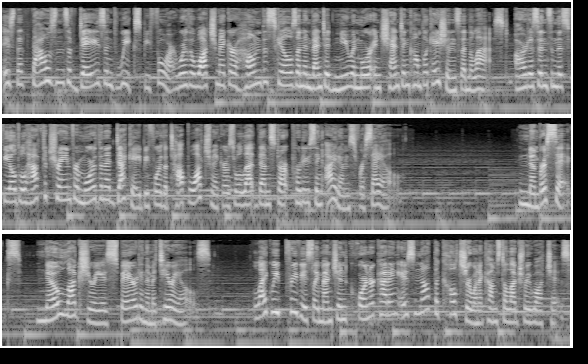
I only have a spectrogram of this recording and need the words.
is the thousands of days and weeks before where the watchmaker honed the skills and invented new and more enchanting complications than the last. Artisans in this field will have to train for more than a decade before the top watchmakers will let them start producing items for sale. Number 6. No luxury is spared in the materials. Like we previously mentioned, corner cutting is not the culture when it comes to luxury watches.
